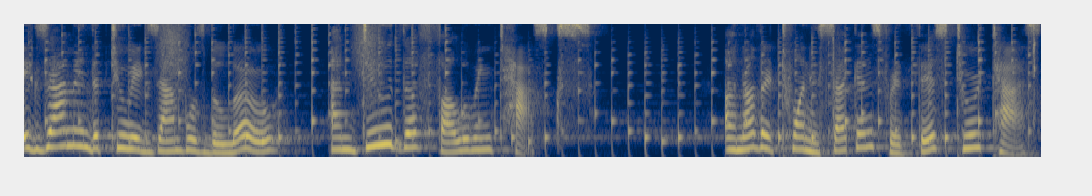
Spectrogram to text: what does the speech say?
Examine the two examples below and do the following tasks. Another 20 seconds for this tour task.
